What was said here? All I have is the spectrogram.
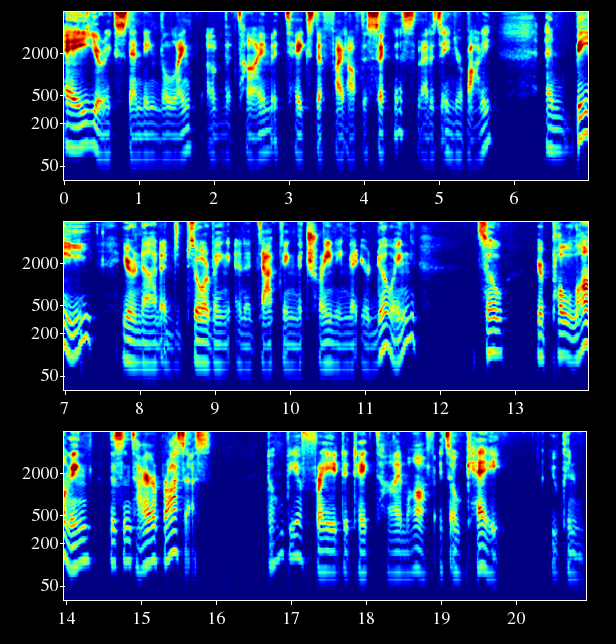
A, you're extending the length of the time it takes to fight off the sickness that is in your body. And B, you're not absorbing and adapting the training that you're doing. So you're prolonging this entire process. Don't be afraid to take time off. It's okay. You can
